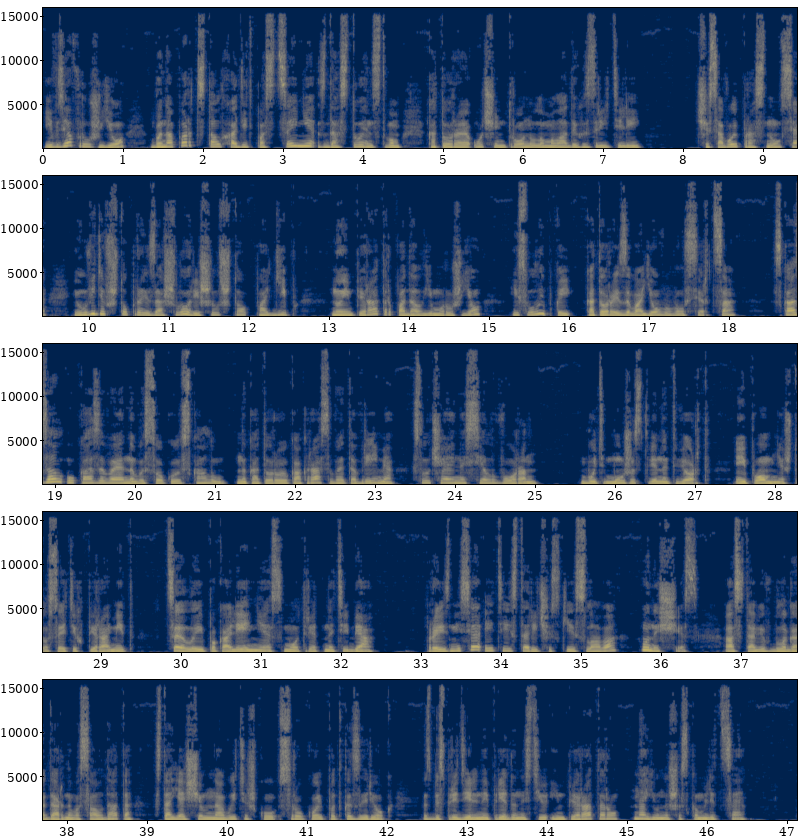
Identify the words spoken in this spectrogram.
И, взяв ружье, Бонапарт стал ходить по сцене с достоинством, которое очень тронуло молодых зрителей. Часовой проснулся и, увидев, что произошло, решил, что погиб, но император подал ему ружье — и с улыбкой, которой завоевывал сердца, сказал, указывая на высокую скалу, на которую как раз в это время случайно сел ворон. «Будь мужествен и тверд, и помни, что с этих пирамид целые поколения смотрят на тебя». Произнеся эти исторические слова, он исчез, оставив благодарного солдата, стоящим на вытяжку с рукой под козырек с беспредельной преданностью императору на юношеском лице.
